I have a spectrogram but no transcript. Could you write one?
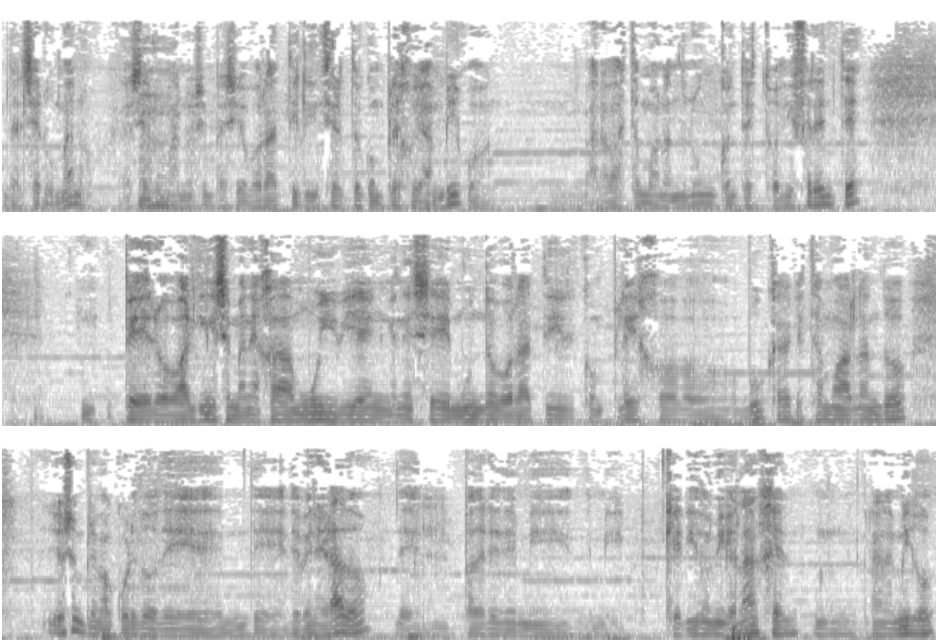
del ser humano. El ser humano siempre ha sido volátil, incierto, complejo y ambiguo. Ahora estamos hablando en un contexto diferente pero alguien que se manejaba muy bien en ese mundo volátil, complejo, buca que estamos hablando, yo siempre me acuerdo de, de, Venerado, del padre de mi, de mi, querido Miguel Ángel, un gran amigo,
